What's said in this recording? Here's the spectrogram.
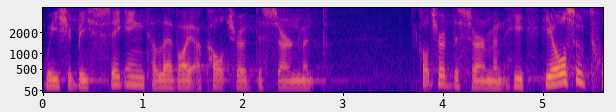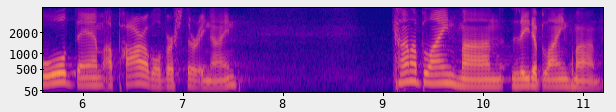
we should be seeking to live out a culture of discernment. Culture of discernment. He, he also told them a parable, verse 39. Can a blind man lead a blind man?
